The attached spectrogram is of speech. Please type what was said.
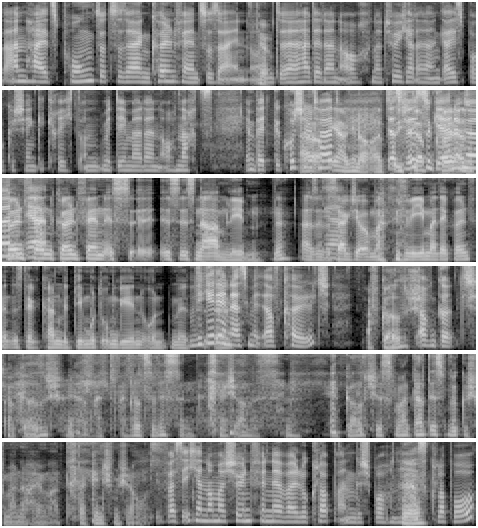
Anhaltspunkt, sozusagen Köln-Fan zu sein. Und äh, hat er dann auch, natürlich hat er dann ein Geißbock geschenkt gekriegt und mit dem er dann auch nachts im Bett gekuschelt ah, hat. Ja, genau. Also das wirst glaub, du gerne also Köln-Fan Köln -Fan ist, ist, ist nah am Leben. Ne? Also das sage ich auch immer, wie jemand, der Köln-Fan ist, der kann mit Demut umgehen und mit... Wie geht äh, denn das mit auf Kölsch? Auf Kölsch? Auf Kölsch. Auf Kölsch? Ja, was, was willst du wissen? Kann ich alles. Ne? Gulch ist, das ist wirklich meine Heimat. Da kenne ich mich aus. Was ich ja nochmal schön finde, weil du Klopp angesprochen hast, ja. Kloppo,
